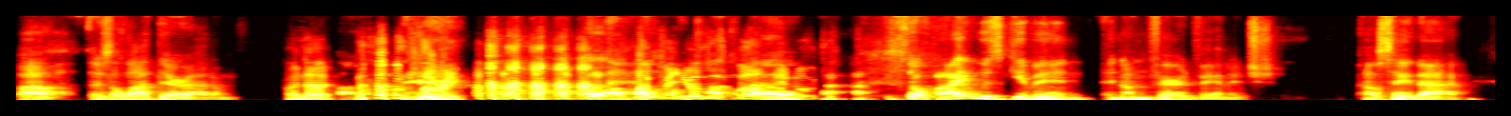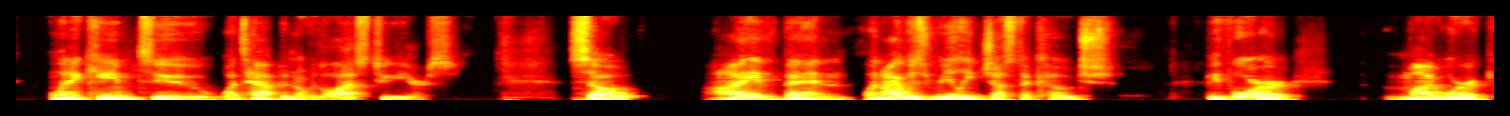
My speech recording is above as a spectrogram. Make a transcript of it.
Wow, there's a lot there, Adam. I know. Um, I'm sorry. I'll, I'll, put you on the spot. About, so I was given an unfair advantage I'll say that when it came to what's happened over the last two years. So I've been, when I was really just a coach, before my work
